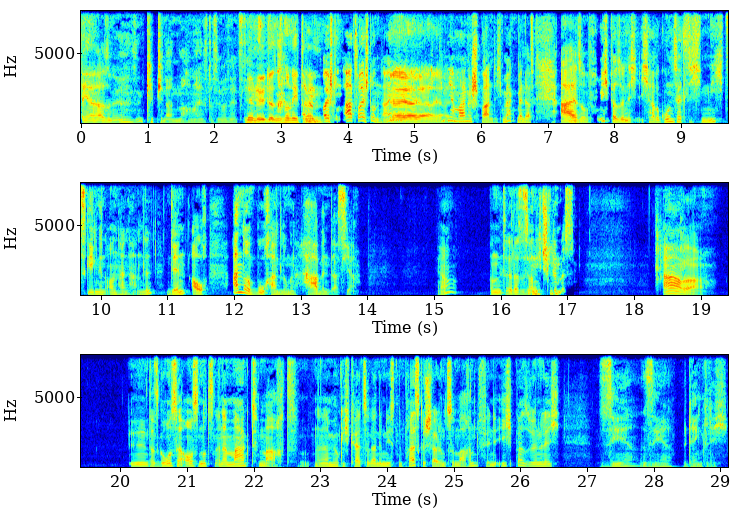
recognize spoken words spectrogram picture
Ja, also äh, ein Kippchen anmachen heißt das übersetzt. Nee, nee, das ist noch nicht dran. Zwei Stunden. Ah, zwei Stunden. Nein, Ja, ja, ja, Ich bin ja ja. mal gespannt. Ich merke mir das. Also, für mich persönlich, ich habe grundsätzlich nichts gegen den Onlinehandel, denn auch andere Buchhandlungen haben das ja. Ja, und äh, das ist auch nichts Schlimmes. Aber äh, das große Ausnutzen einer Marktmacht, einer Möglichkeit sogar demnächst eine Preisgestaltung zu machen, finde ich persönlich sehr, sehr bedenklich.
